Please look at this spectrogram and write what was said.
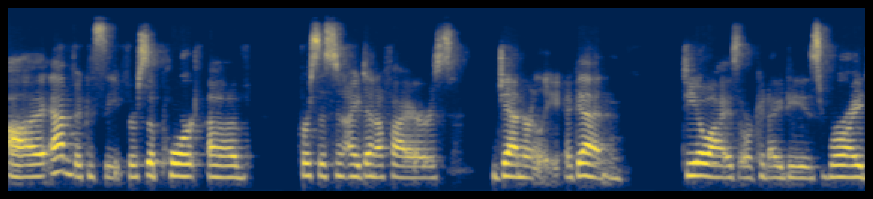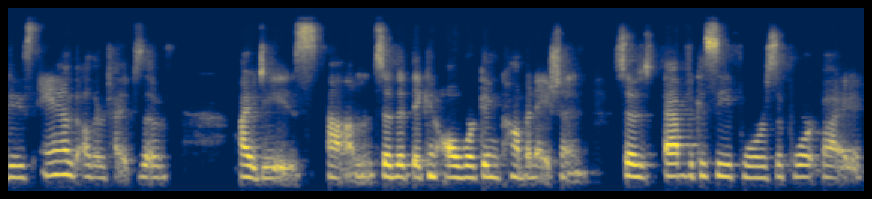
uh, advocacy for support of persistent identifiers generally. Again, DOIs, ORCID IDs, ROR IDs, and other types of IDs um, so that they can all work in combination. So advocacy for support by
